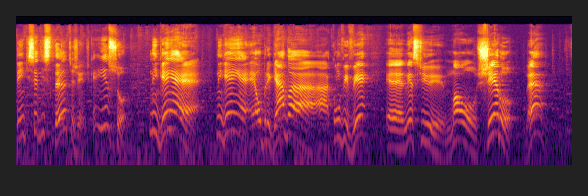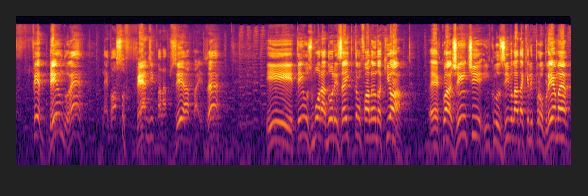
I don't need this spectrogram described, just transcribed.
Tem que ser distante, gente. Que isso? Ninguém é, ninguém é, é obrigado a, a conviver é, neste mau cheiro, né? Fedendo, né? Negócio fede falar pra você, rapaz, né? E tem os moradores aí que estão falando aqui, ó, é, com a gente, inclusive lá daquele problema,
